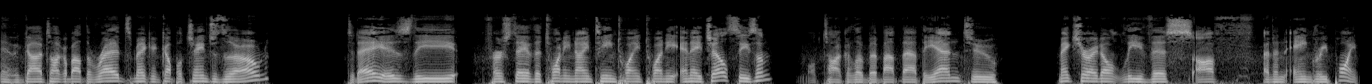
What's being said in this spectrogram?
And we gotta talk about the Reds making a couple changes of their own. Today is the First day of the 2019-2020 NHL season. We'll talk a little bit about that at the end to make sure I don't leave this off at an angry point.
